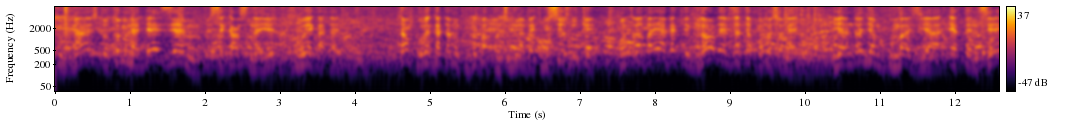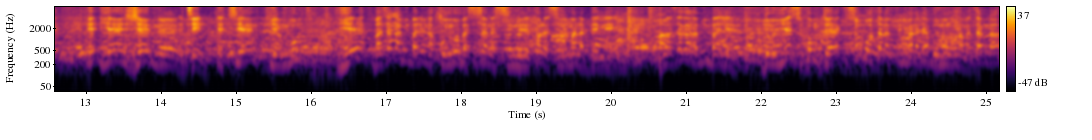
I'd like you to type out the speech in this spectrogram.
tournage, tokomi na deuxième séquence na ye, oye katali. tant pour Ekata, on ne pouvait pas continuer avec lui. Surtout qu'on travaillait avec les grands réalisateurs professionnels. Il y a André Diamoukoumbazi à RTNC et il y a un jeune... Euh, Etienne. Etienne Kiangut ye bazaka mibale na Congo basisa na ciné école ya cinéma na Benin bazaka na mibale donc ye siko moto ayaki so botala filme na dia bomona na matanga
